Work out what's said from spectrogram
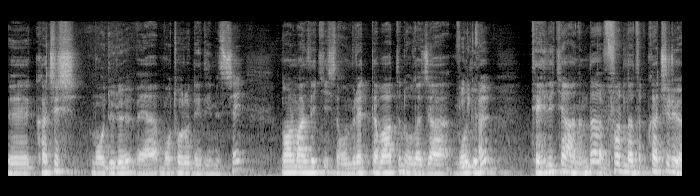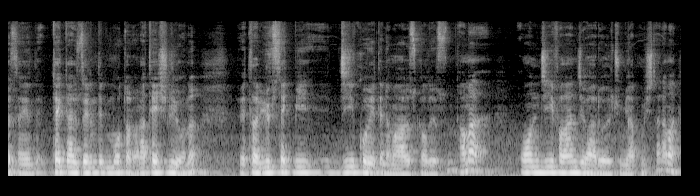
e, kaçış modülü veya motoru dediğimiz şey normaldeki işte o mürettebatın olacağı Filika. modülü tehlike anında tabii. fırlatıp kaçırıyor. Yani tekrar üzerinde bir motor var ateşliyor onu. Ve tabii yüksek bir G kuvvetine maruz kalıyorsun. Ama 10 G falan civarı ölçüm yapmışlar ama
